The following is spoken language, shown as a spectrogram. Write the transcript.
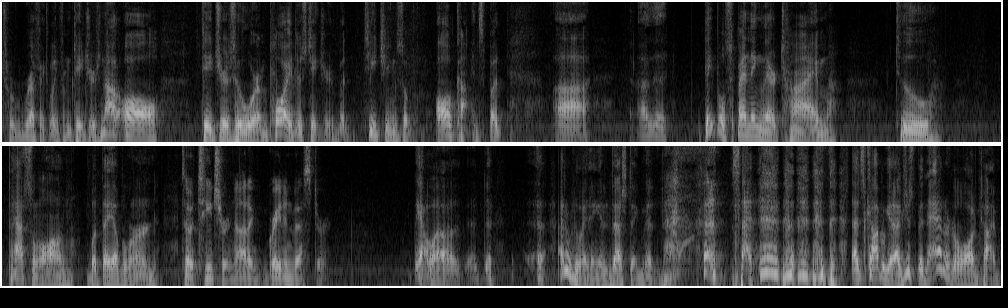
terrifically from teachers. Not all teachers who were employed as teachers, but teachings of all kinds. But uh, uh, people spending their time to pass along what they have learned. So, a teacher, not a great investor. Yeah, well, I don't do anything in investing that, that's complicated. I've just been at it a long time.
